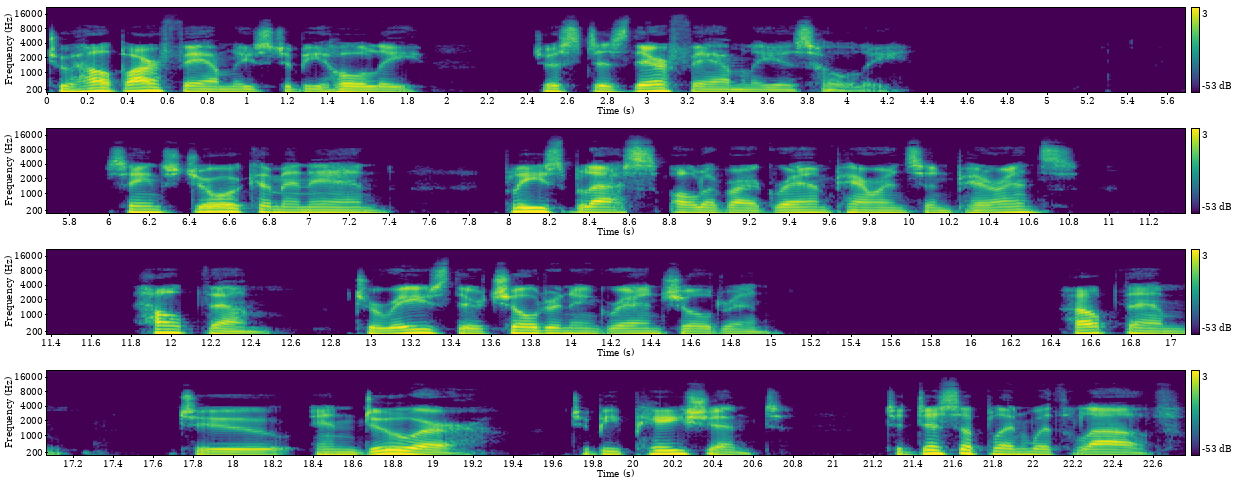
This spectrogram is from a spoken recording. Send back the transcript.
to help our families to be holy, just as their family is holy. Saints Joachim and Anne, please bless all of our grandparents and parents. Help them to raise their children and grandchildren. Help them to endure, to be patient, to discipline with love,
